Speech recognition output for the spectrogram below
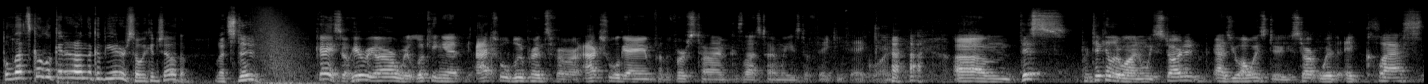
But let's go look at it on the computer so we can show them. Let's do. Okay, so here we are. We're looking at actual blueprints from our actual game for the first time because last time we used a fakey fake one. um, this particular one, we started as you always do. You start with a class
